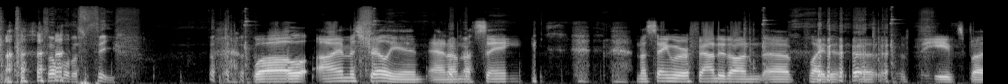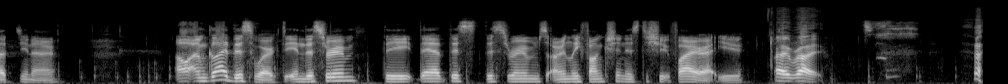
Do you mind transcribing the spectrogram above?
'Cause I'm not a thief. well, I'm Australian, and I'm not saying I'm not saying we were founded on uh, plate of, uh, thieves, but you know. Oh, I'm glad this worked. In this room, the, the this this room's only function is to shoot fire at you. Oh right.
